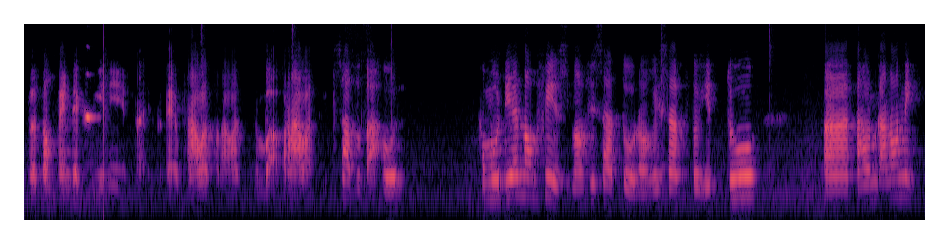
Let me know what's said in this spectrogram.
potong pendek segini. Kayak perawat perawat mbak perawat. Itu satu tahun. Kemudian novis novis satu. Novis satu itu eh, tahun kanonik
